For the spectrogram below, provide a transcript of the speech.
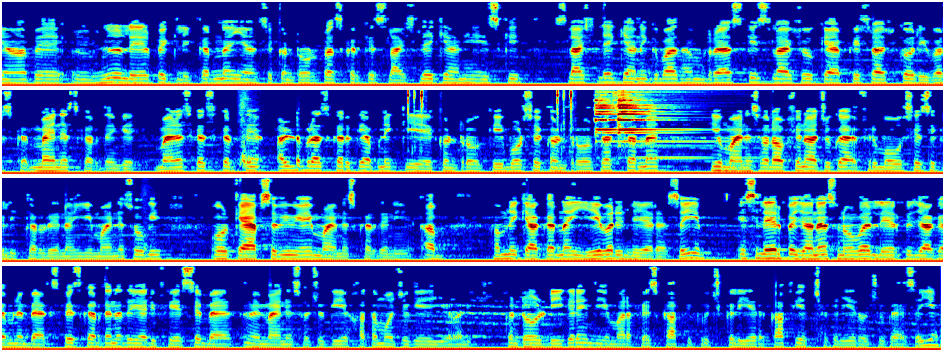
यहाँ पे ओरिजिनल लेयर पे क्लिक करना है। यहाँ से कंट्रोल प्रेस करके स्लाइस लेके आनी है इसकी। स्लाइस लेके आने के बाद हम ड्रेस की स्लाइस और कैप की स्लाइस को रिवर्स कर माइनस कर देंगे। माइनस कैसे करते हैं? अल्ट प्रेस करके अपने कंट्रोल कीबोर्ड से कंट्रोल प्रेस करना है। ये माइनस वाला ऑप्शन आ चुका है, फिर माउस से क्लिक कर देना, ये माइनस होगी और कैप से भी यही माइनस कर देनी है। अब हमने क्या करना है? ये वाली लेयर है, सही है? इस लेयर पर जाना है स्नो वाली लेयर पर जाकर हमने बैक स्पेस कर देना तो यारी फेस से माइनस हो चुकी है, ख़त्म हो चुकी है ये वाली। कंट्रोल डी करें तो हमारा फेस काफ़ी कुछ क्लियर काफ़ी अच्छा क्लियर हो चुका है, सही है?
